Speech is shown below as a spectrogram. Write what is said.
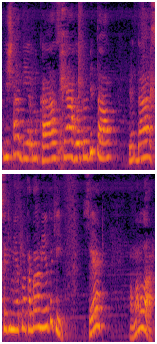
lixadeira, no caso, que é a rota orbital. A gente dá segmento no acabamento aqui, certo? Então vamos lá.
